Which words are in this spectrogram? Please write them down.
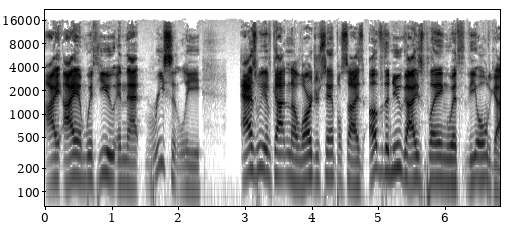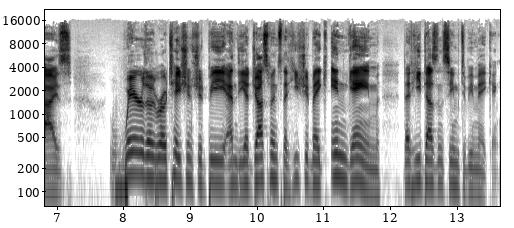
i i am with you in that recently as we have gotten a larger sample size of the new guys playing with the old guys where the rotation should be and the adjustments that he should make in game that he doesn't seem to be making.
